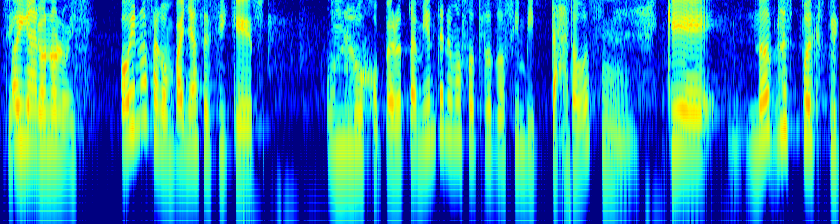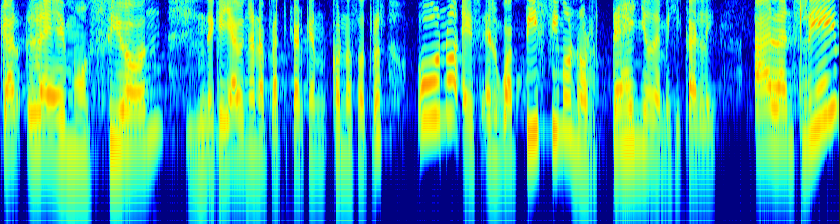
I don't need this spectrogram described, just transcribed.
sí, Oigan. yo no lo hice. Hoy nos acompaña Ceci, que es un lujo, pero también tenemos otros dos invitados que no les puedo explicar la emoción de que ya vengan a platicar con, con nosotros. Uno es el guapísimo norteño de Mexicali, Alan Slim,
